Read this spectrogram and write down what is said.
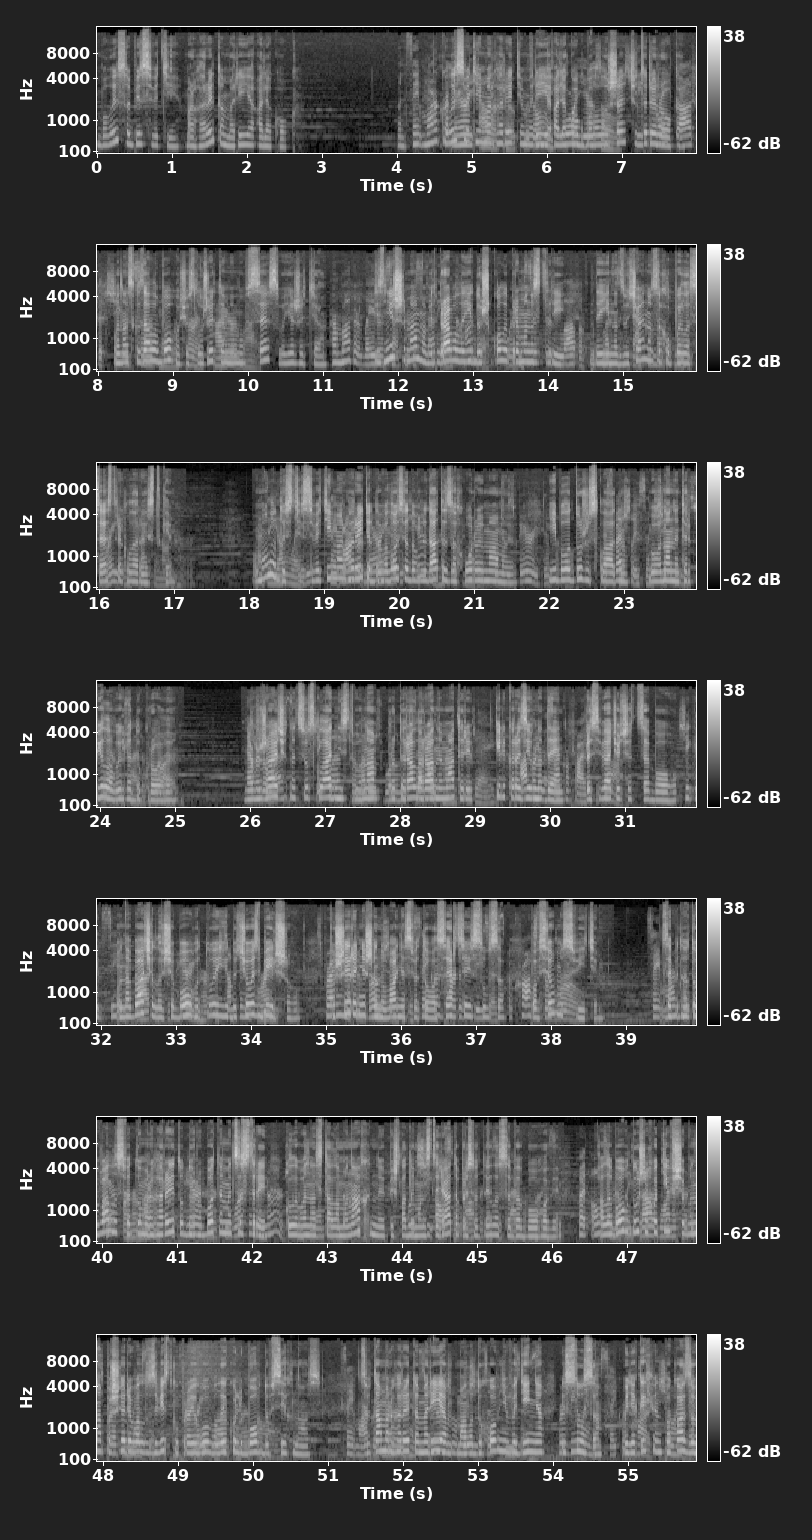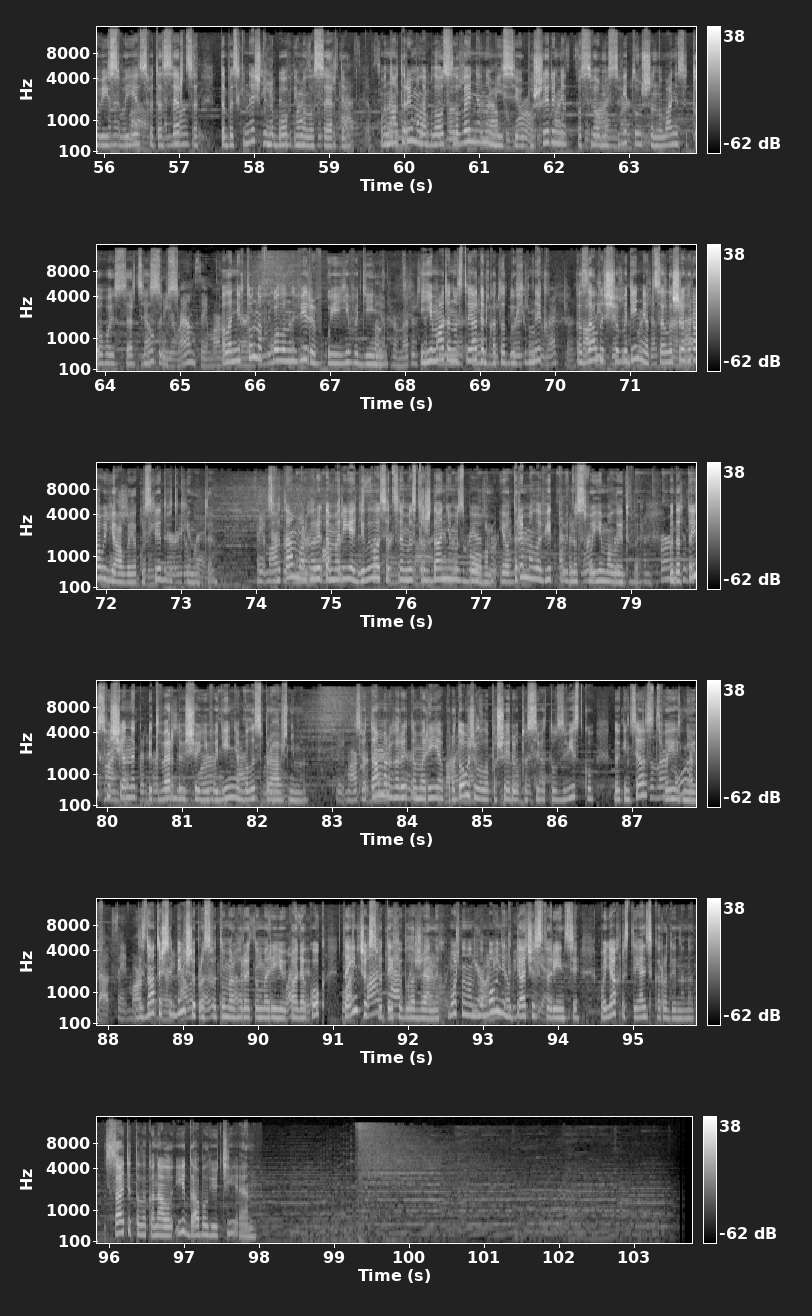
Були собі святі Маргарита Марія Алякок. Коли святій Маргариті Марії Алякок було лише 4 роки, вона сказала Богу, що служитиме йому все своє життя. Пізніше мама відправила її до школи при монастирі, де її надзвичайно захопили сестри кларистки. У молодості святій Маргариті довелося доглядати за хворою мамою. Їй було дуже складно, бо вона не терпіла вигляду крові. Незважаючи на цю складність, вона протирала рани матері кілька разів на день, присвячуючи це Богу. Вона бачила, що Бог готує її до чогось більшого, поширення шанування святого серця Ісуса по всьому світі. Це підготувало святу Маргариту до роботи медсестри, коли вона стала монахиною, пішла до монастиря та присвятила себе Богові. Але Бог дуже хотів, щоб вона поширювала звістку про його велику любов до всіх нас. Свята Маргарита Марія мала духовні видіння Ісуса, у яких він показував їй своє святе серце та безкінечну любов і милосердя. Вона отримала благословення на місію, поширення по всьому світу, шанування святого із серця Ісуса. Але ніхто навколо не вірив у її видіння. Її мати настоятелька та духівник казали, що видіння це лише гра уяви, яку слід відкинути. Свята Маргарита Марія ділилася цими стражданнями з Богом і отримала відповідь на свої молитви. Видатний священник підтвердив, що її видіння були справжніми. Свята Маргарита Марія продовжувала поширювати святу звістку до кінця своїх днів. Дізнатися більше про святу Маргариту Марію Алякок та інших святих і блаженних можна на англомовній дитячій сторінці Моя християнська родина на сайті телеканалу EWTN.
